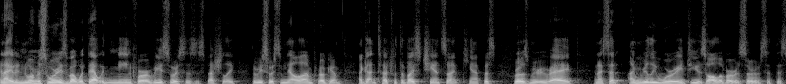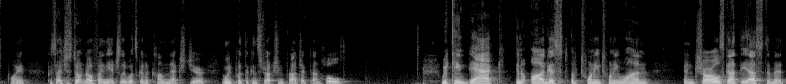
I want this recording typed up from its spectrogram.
and I had enormous worries about what that would mean for our resources, especially the resource from the LLM program. I got in touch with the vice chancellor on campus, Rosemarie Rae, and I said, I'm really worried to use all of our reserves at this point because I just don't know financially what's going to come next year. And we put the construction project on hold. We came back in August of 2021, and Charles got the estimate,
